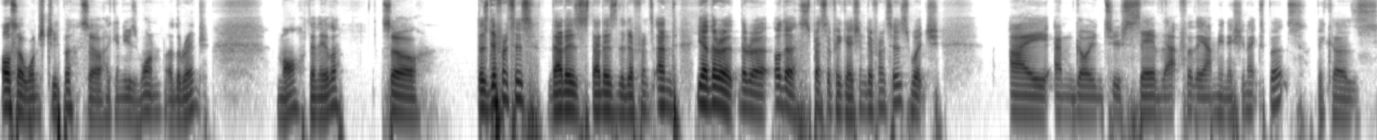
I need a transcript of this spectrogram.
Also one's cheaper so i can use one at the range more than the other so there's differences. That is that is the difference. And yeah, there are there are other specification differences which I am going to save that for the ammunition experts because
